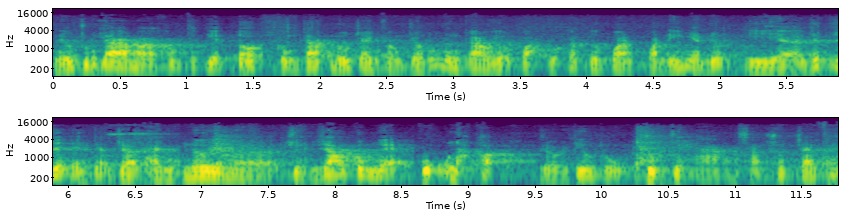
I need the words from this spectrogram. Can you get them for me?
Nếu chúng ta mà không thực hiện tốt công tác đấu tranh phòng chống nâng cao hiệu quả của các cơ quan quản lý nhà nước thì à, rất dễ sẽ trở thành nơi mà chuyển giao công nghệ cũ lạc hậu rồi tiêu thụ trung chuyển hàng sản xuất trái phép.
